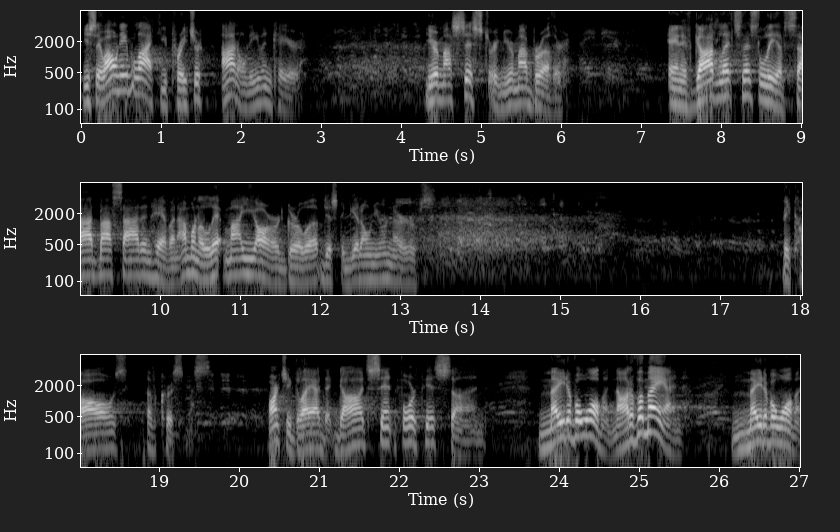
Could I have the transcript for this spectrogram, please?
You say, well, I don't even like you, preacher. I don't even care. You're my sister and you're my brother. And if God lets us live side by side in heaven, I'm going to let my yard grow up just to get on your nerves. Because of Christmas. Aren't you glad that God sent forth His Son, made of a woman, not of a man, made of a woman,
